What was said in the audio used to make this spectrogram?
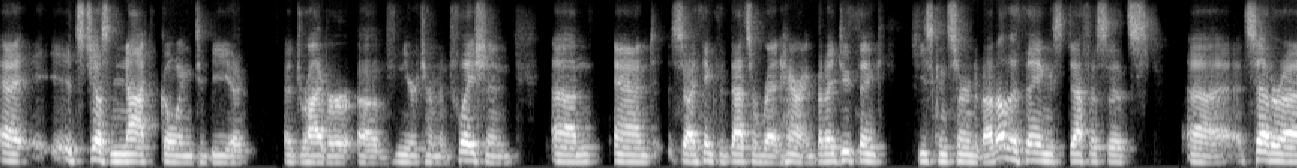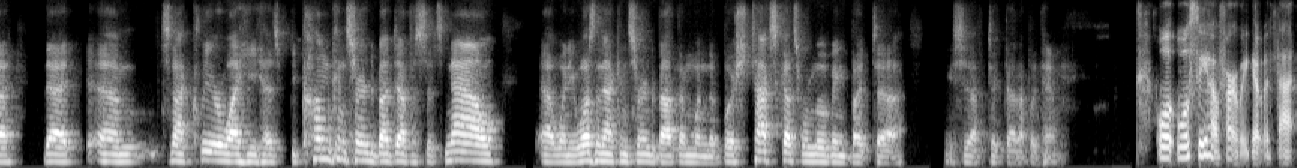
Uh, it's just not going to be a, a driver of near term inflation. Um, and so I think that that's a red herring. But I do think he's concerned about other things, deficits, uh, et cetera, that um, it's not clear why he has become concerned about deficits now uh, when he wasn't that concerned about them when the Bush tax cuts were moving. But uh, we should have to take that up with him. We'll, we'll see how far we get with that.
